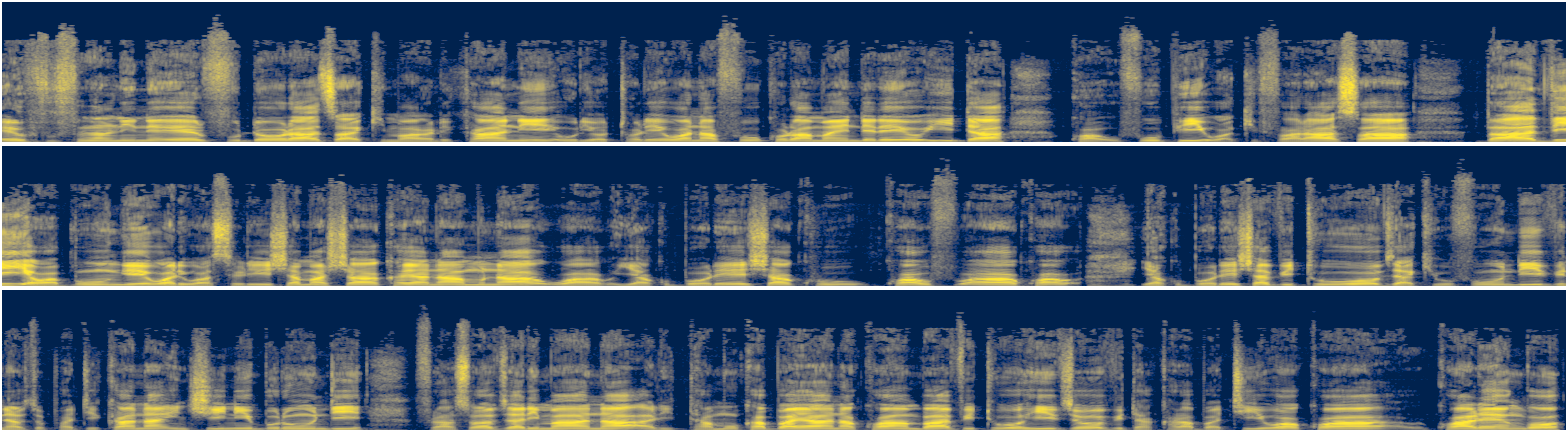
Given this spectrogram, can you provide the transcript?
elfu dola za kimarekani uliotolewa na fuko la maendeleo ida kwa ufupi wa kifarasa. Baadhi ya wabunge waliwasilisha mashaka ya namna wa, ya kuboresha ku, kwa, uh, kwa ya kuboresha vituo vya kiufundi vinavyopatikana nchini Burundi. François Vyarimana alitamuka bayana kwamba vituo hivyo vitakarabatiwa kwa kwa lengo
